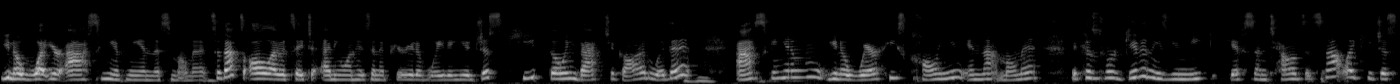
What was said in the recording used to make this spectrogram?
you know what you're asking of me in this moment. So that's all i would say to anyone who's in a period of waiting. You just keep going back to god with it mm-hmm. asking him you know where he's calling you in that moment because we're given these unique gifts and talents. It's not like he just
